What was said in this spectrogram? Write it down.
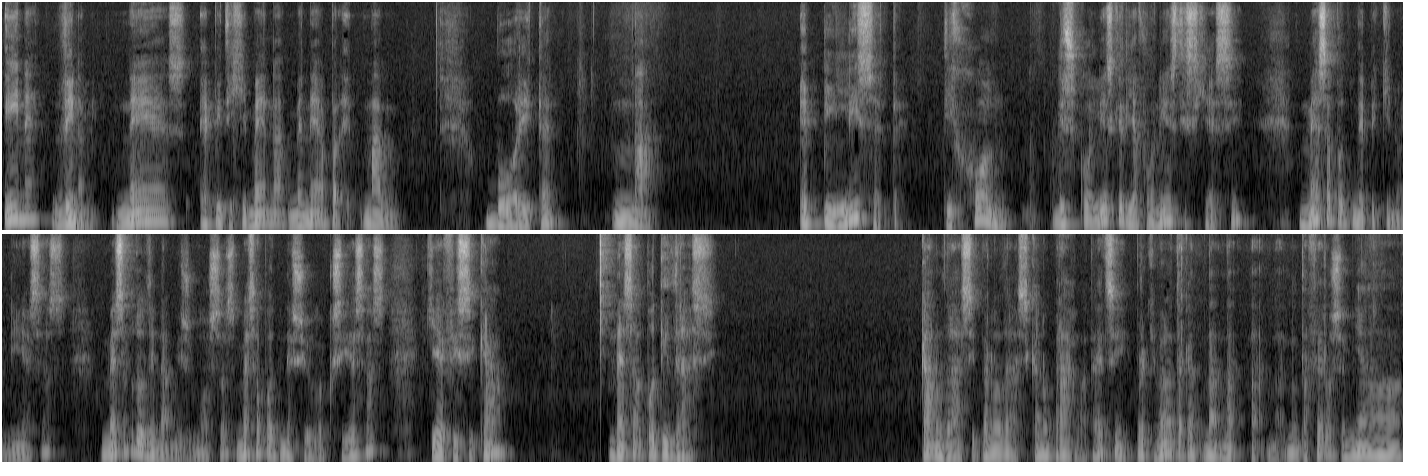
είναι δύναμη. Νέες, επιτυχημένα, με νέα, μάλλον μπορείτε να επιλύσετε τυχόν δυσκολίες και διαφωνίες στη σχέση μέσα από την επικοινωνία σας μέσα από το δυναμισμό σας, μέσα από την αισιοδοξία σας και φυσικά μέσα από τη δράση. Κάνω δράση, παίρνω δράση, κάνω πράγματα, έτσι, προκειμένου να τα, να, να, να, να τα φέρω σε μια,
